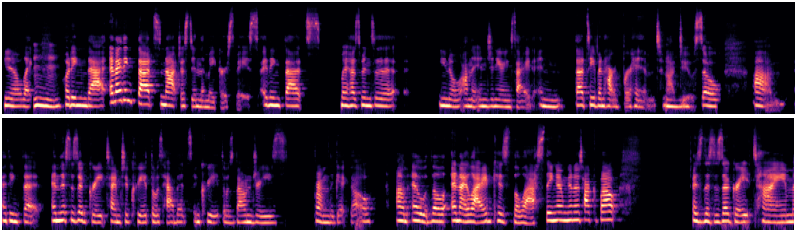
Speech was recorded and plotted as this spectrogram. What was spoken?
you know like mm-hmm. putting that and i think that's not just in the maker space i think that's my husband's a you know, on the engineering side. And that's even hard for him to not mm-hmm. do. So um, I think that, and this is a great time to create those habits and create those boundaries from the get go. Um, oh, the, and I lied because the last thing I'm going to talk about is this is a great time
